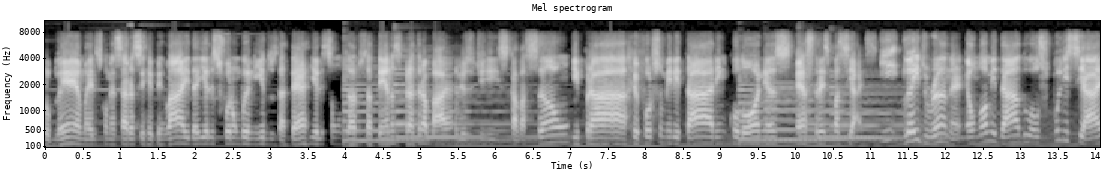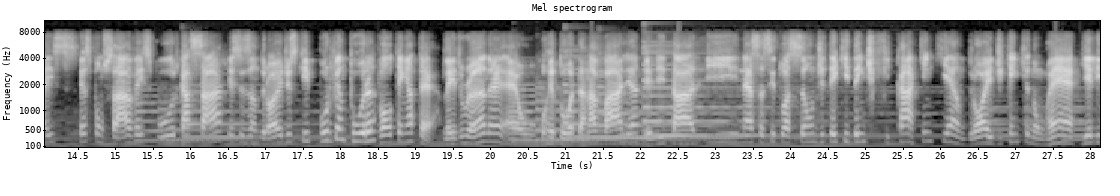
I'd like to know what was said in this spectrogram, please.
problema, eles começaram a se rebelar e daí eles foram banidos da Terra e eles são usados apenas para trabalhos de escavação e para reforço militar em colônias extraespaciais. E Blade Runner é o nome dado aos policiais responsáveis por caçar esses androides que porventura voltem à Terra. Blade Runner é o corredor da navalha, ele tá ali nessa situação de ter que identificar quem que é androide, quem que não é, e ele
